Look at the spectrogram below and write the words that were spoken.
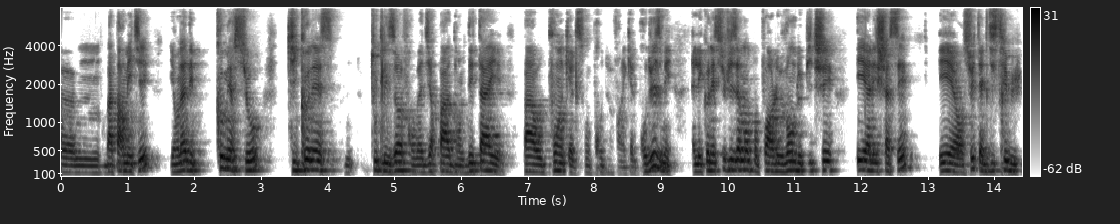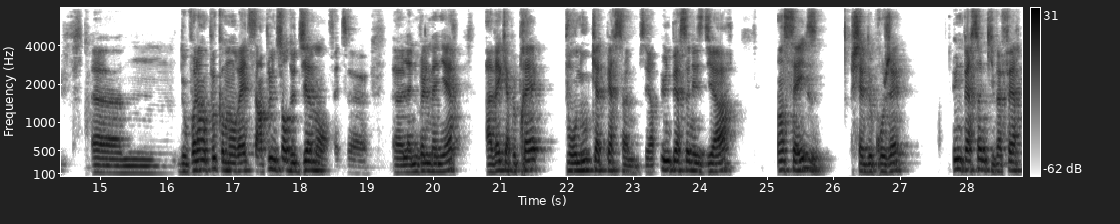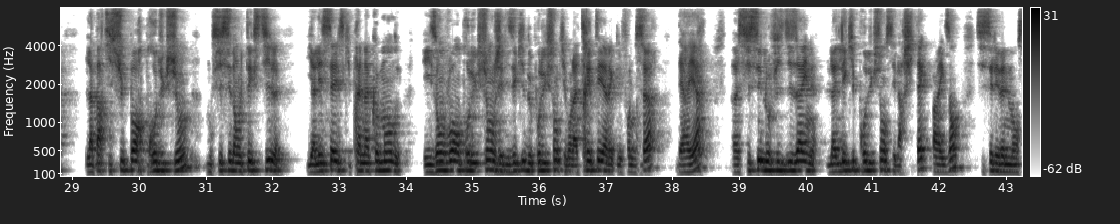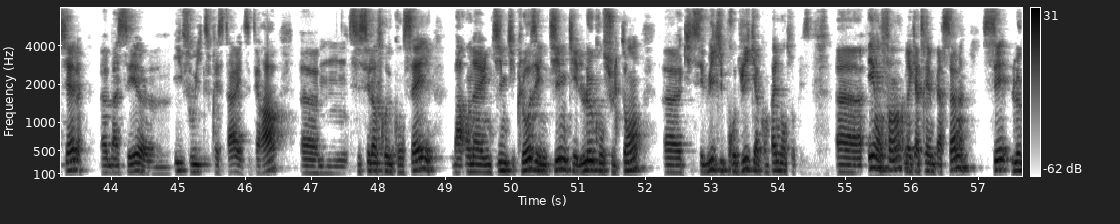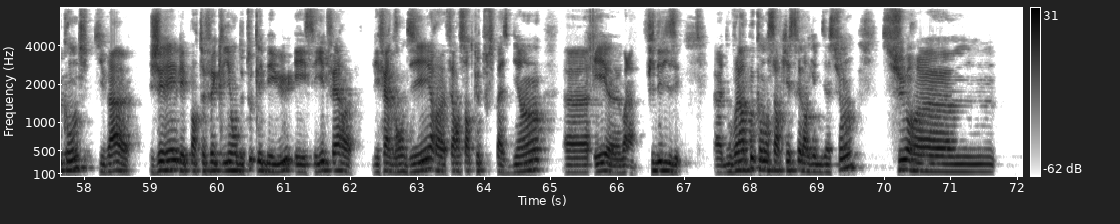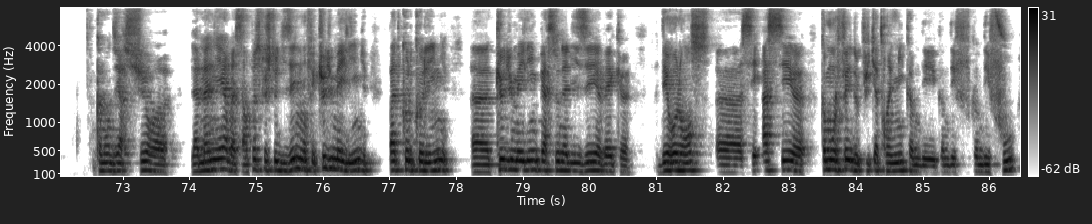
bah, par métier et on a des commerciaux qui connaissent toutes les offres, on va dire pas dans le détail, pas au point qu'elles sont enfin qu'elles produisent, mais elles les connaissent suffisamment pour pouvoir le vendre, le pitcher et aller chasser. Et ensuite, elles distribuent. Euh, donc voilà un peu comment on va être. C'est un peu une sorte de diamant en fait, euh, euh, la nouvelle manière, avec à peu près pour nous quatre personnes. C'est-à-dire une personne SDR, un sales, chef de projet, une personne qui va faire la partie support production. Donc si c'est dans le textile, il y a les sales qui prennent la commande et ils envoient en production. J'ai des équipes de production qui vont la traiter avec les fournisseurs derrière. Euh, si c'est de l'office design, l'équipe production c'est l'architecte par exemple. Si c'est l'événementiel, euh, bah, c'est euh, X ou X Presta, etc. si c'est l'offre de conseil, bah, on a une team qui close et une team qui est le consultant, qui c'est lui qui produit, qui accompagne l'entreprise. et enfin, la quatrième personne, c'est le compte qui va gérer les portefeuilles clients de toutes les BU et essayer de faire euh, les faire grandir, euh, faire en sorte que tout se passe bien euh, et euh, voilà fidéliser. Euh, donc voilà un peu comment c'est orchestré l'organisation sur euh, comment dire sur la manière. Bah, c'est un peu ce que je te disais. Nous on fait que du mailing, pas de call calling, que du mailing personnalisé avec des relances. c'est assez comme on le fait depuis quatre ans et demi comme des comme des comme des fous.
